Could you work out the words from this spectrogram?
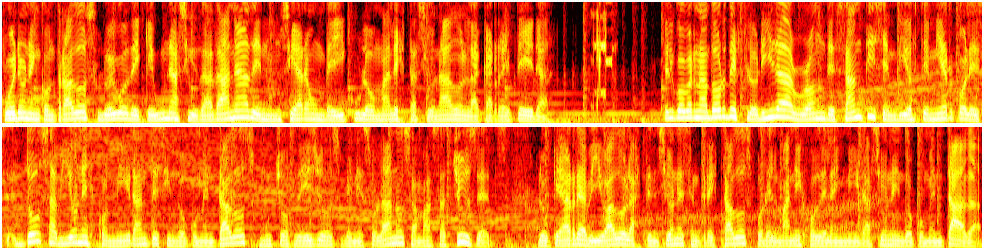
fueron encontrados luego de que una ciudadana denunciara un vehículo mal estacionado en la carretera. El gobernador de Florida, Ron DeSantis, envió este miércoles dos aviones con migrantes indocumentados, muchos de ellos venezolanos, a Massachusetts, lo que ha reavivado las tensiones entre estados por el manejo de la inmigración indocumentada.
